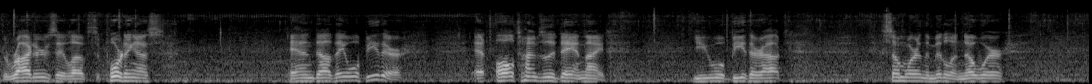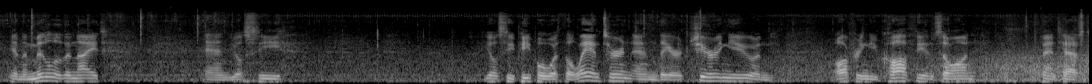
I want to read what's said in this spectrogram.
the riders, they love supporting us, and uh, they will be there at all times of the day and night. You will be there out somewhere in the middle of nowhere, in the middle of the night, and you'll see you'll see people with a lantern, and they are cheering you and offering you coffee and so on. Fantastic.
